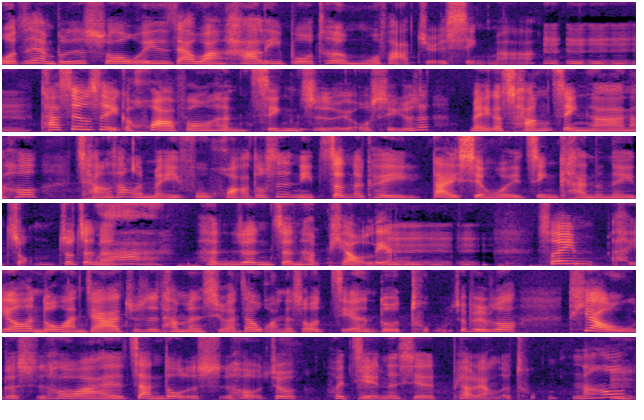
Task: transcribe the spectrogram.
我之前不是说我一直在玩《哈利波特魔法觉醒》吗？嗯嗯嗯嗯嗯，它就是一个画风很精致的游戏，就是每个场景啊，然后墙上的每一幅画都是你真的可以带显微镜看的那一种，就真的，很认真、很漂亮。嗯嗯嗯嗯，所以有很多玩家就是他们喜欢在玩的时候截很多图，就比如说跳舞的时候啊，还是战斗的时候，就会截那些漂亮的图。然后嗯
